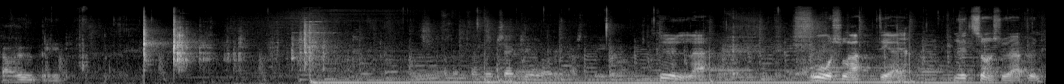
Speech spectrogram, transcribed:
Tää on hybridi. Kyllä. Uusi lattia ja nyt se on syöpynyt.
